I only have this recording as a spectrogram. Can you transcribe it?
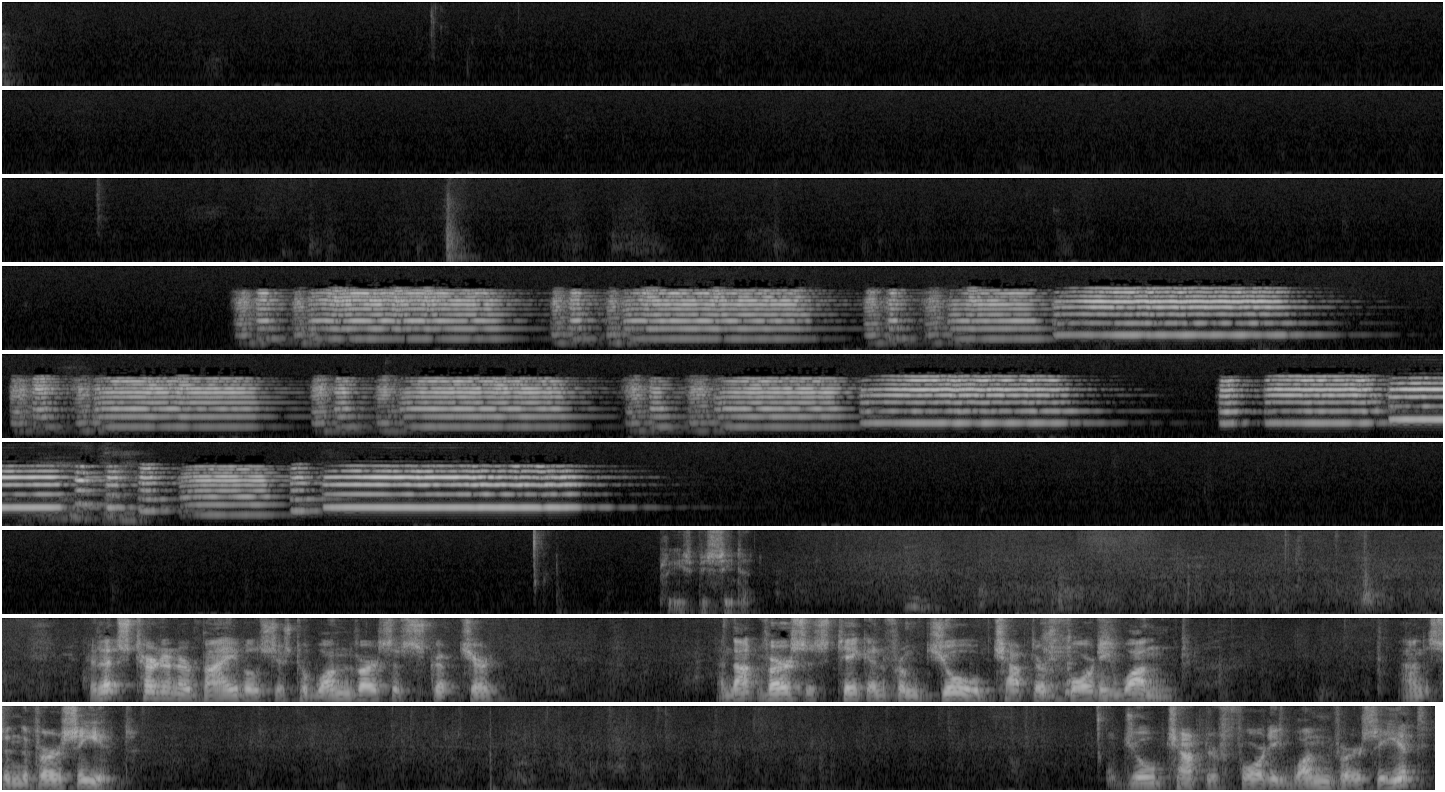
Seated. Now let's turn in our Bibles just to one verse of Scripture. And that verse is taken from Job chapter 41. And it's in the verse 8. Job chapter 41, verse 8.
